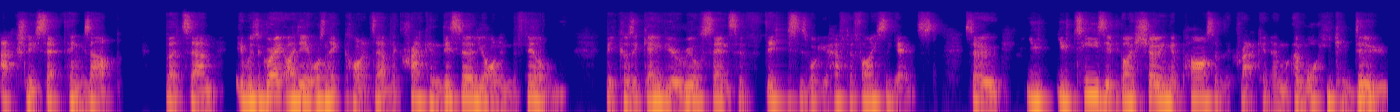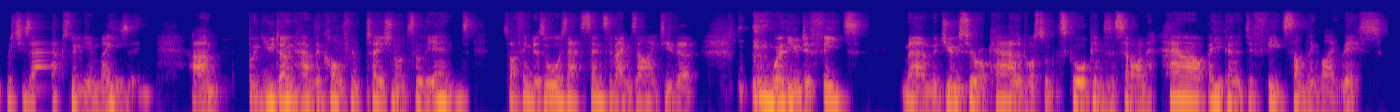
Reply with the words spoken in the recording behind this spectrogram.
actually set things up. But um, it was a great idea, wasn't it, Connor, to have the Kraken this early on in the film because it gave you a real sense of this is what you have to fight against. So you you tease it by showing a part of the Kraken and, and what he can do, which is absolutely amazing. Um, but you don't have the confrontation until the end. So I think there's always that sense of anxiety that whether you defeat uh, Medusa or Calibos or the Scorpions and so on, how are you going to defeat something like this?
